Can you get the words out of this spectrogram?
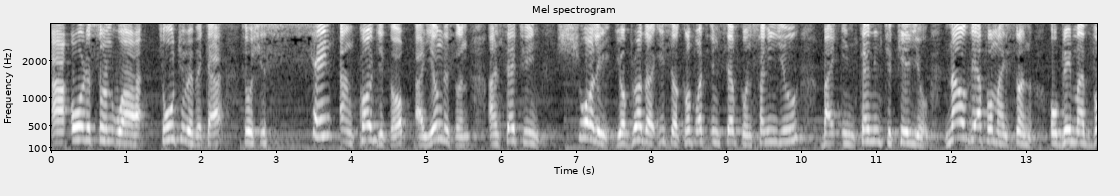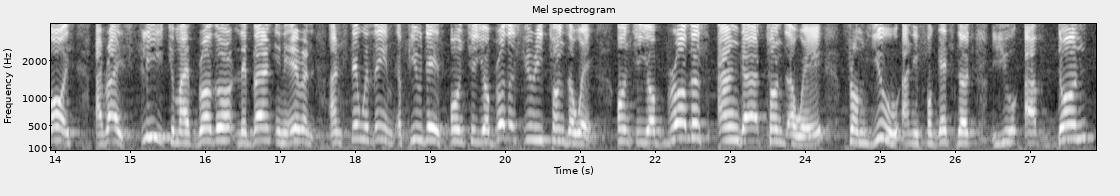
our older son, were told to Rebekah. So she sent and called Jacob, her younger son, and said to him, Surely your brother Esau comfort himself concerning you by intending to kill you. Now, therefore, my son, obey my voice. Arise, flee to my brother Laban in Haran, and stay with him a few days until your brother's fury turns away, until your brother's anger turns away from you, and he forgets that you have done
